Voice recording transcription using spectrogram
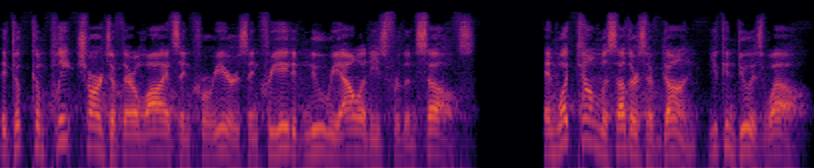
they took complete charge of their lives and careers and created new realities for themselves. And what countless others have done, you can do as well.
